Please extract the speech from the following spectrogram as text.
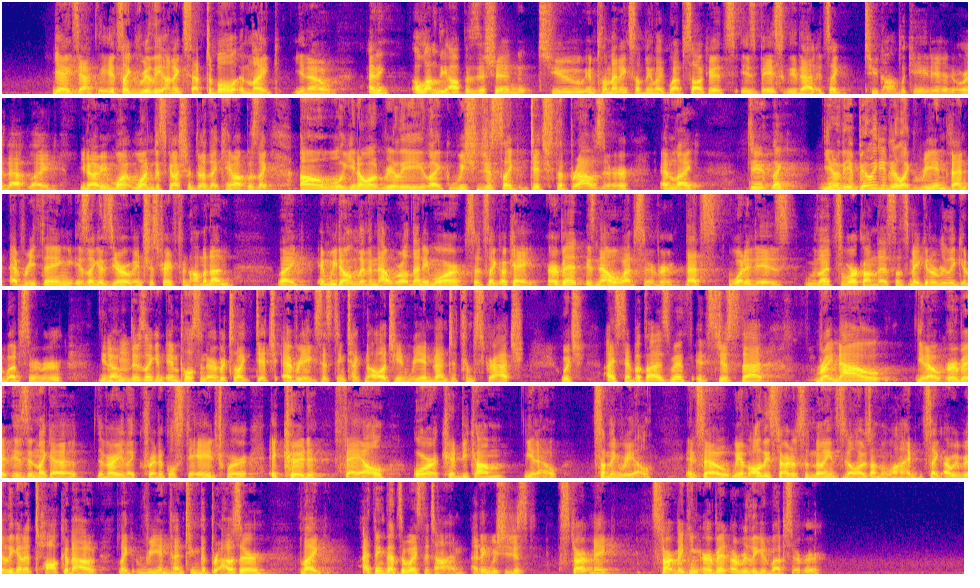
Yeah, exactly. It's like really unacceptable. And like, you know, I think a lot of the opposition to implementing something like WebSockets is basically that it's like too complicated or that like, you know, I mean, one, one discussion thread that came up was like, oh, well, you know what, really, like, we should just like ditch the browser. And like, dude, like, you know, the ability to like reinvent everything is like a zero interest rate phenomenon. Like, and we don't live in that world anymore. So it's like, okay, Urbit is now a web server. That's what it is. Let's work on this. Let's make it a really good web server. You know, mm-hmm. there's like an impulse in Urbit to like ditch every existing technology and reinvent it from scratch, which I sympathize with. It's just that right now, you know, Urbit is in like a, a very like critical stage where it could fail or it could become, you know, something real. And so we have all these startups with millions of dollars on the line. It's like, are we really going to talk about like reinventing the browser? Like, I think that's a waste of time. I think we should just start make start making Urbit a really good web server.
